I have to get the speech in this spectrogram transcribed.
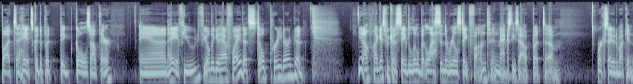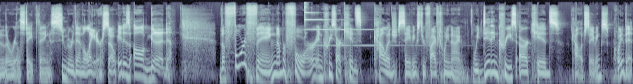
But uh, hey, it's good to put big goals out there. And hey, if you feel they get halfway, that's still pretty darn good. You know, I guess we could have saved a little bit less in the real estate fund and maxed these out, but um, we're excited about getting into the real estate thing sooner than later. So it is all good. The fourth thing, number four, increase our kids' college savings through 529. We did increase our kids' college savings quite a bit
